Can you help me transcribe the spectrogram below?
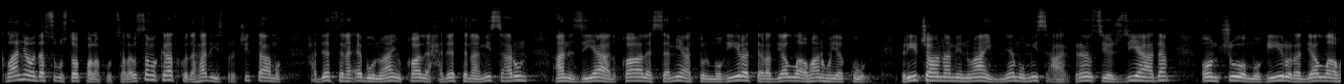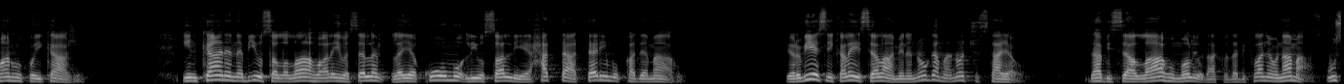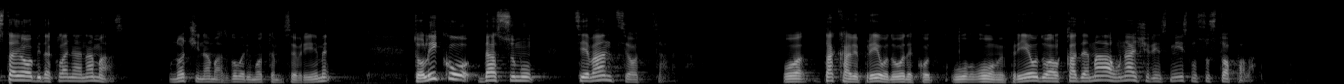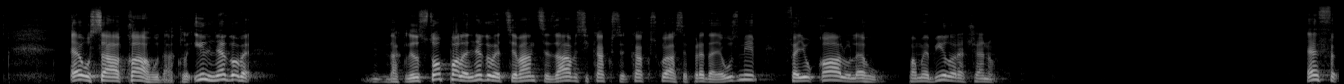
klanjao da su mu stopala pucala. Evo samo kratko da hadis pročitamo. Hadesena Ebu Nuaym kale hadesena Mis'arun an Zijad kale sami'atu al-Mughirata radijallahu anhu yaqul. Pričao nam je Nuaym, njemu Mis'ar, prenosi još Zijada, on čuo Mughiru radijallahu anhu koji kaže In kana nabiju sallallahu alaihi ve sellem la yaqumu li yusalli hatta tarimu qadamahu. Vjerovjesnik alejhi selam je na nogama noću stajao da bi se Allahu molio, dakle da bi klanjao namaz. Ustajao bi da klanja namaz. U noći namaz, govorimo o tome sve vrijeme. Toliko da su mu cjevance oticale. Dakle. Ova, takav je prijevod ovdje kod, u ovom prijevodu, ali kada ma u najširim smislu su stopala. Evo sa kahu, dakle, ili njegove, dakle, stopale njegove cjevance, zavisi kako se, kako, s koja se predaja uzme, fe yuqalu lehu, pa mu je bilo rečeno, efe,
